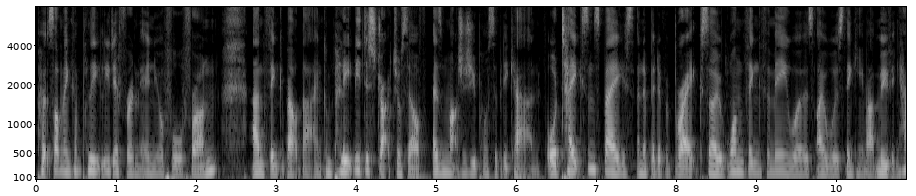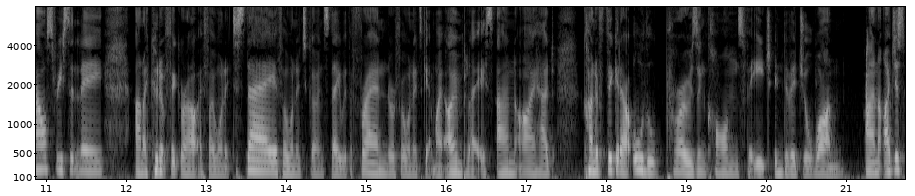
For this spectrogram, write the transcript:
put something completely different in your forefront and think about that and completely distract yourself as much as you possibly can or take some space and a bit of a break. So, one thing for me was I was thinking about moving house recently and I couldn't figure out if I wanted to stay, if I wanted to go and stay with a friend, or if I wanted to get my own place. And I had kind of figured out all the pros and cons for each individual one. And I just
